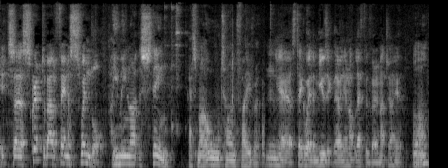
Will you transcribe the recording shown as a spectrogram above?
It's a script about a famous swindle. Oh, you mean like The Sting? That's my all-time favourite. Mm, yes, take away the music though, and you're not left with very much, are you? Oh,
